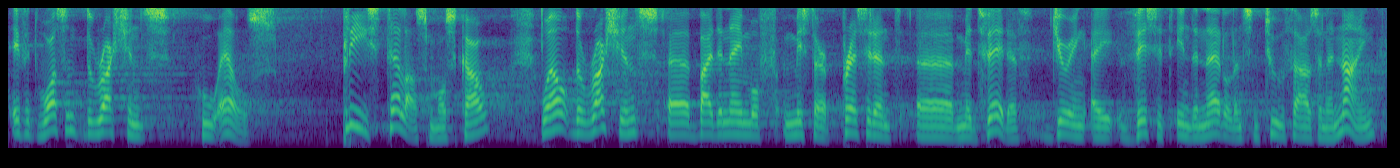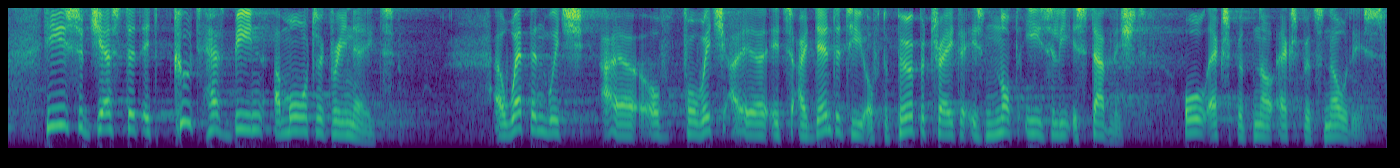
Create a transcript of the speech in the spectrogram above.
if it wasn't the Russians, who else? Please tell us, Moscow. Well, the Russians, uh, by the name of Mr. President uh, Medvedev, during a visit in the Netherlands in 2009, he suggested it could have been a mortar grenade, a weapon which, uh, of, for which uh, its identity of the perpetrator is not easily established. All expert know, experts know this.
